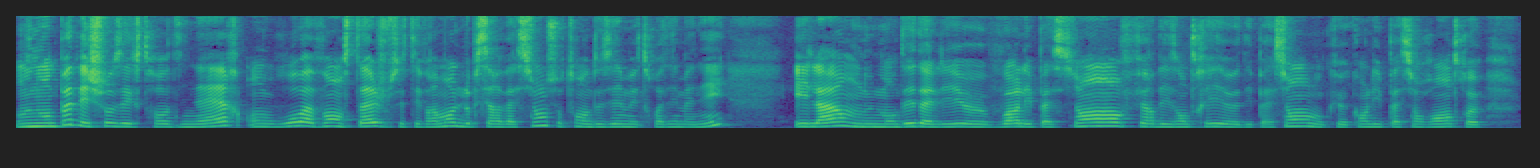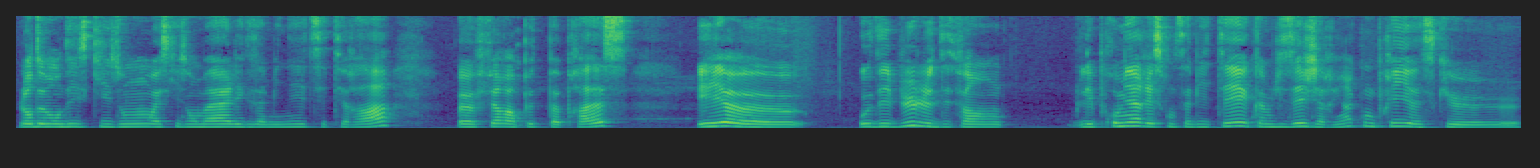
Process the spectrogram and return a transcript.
On ne demande pas des choses extraordinaires. En gros, avant en stage, c'était vraiment de l'observation, surtout en deuxième et troisième année. Et là, on nous demandait d'aller euh, voir les patients, faire des entrées euh, des patients. Donc, euh, quand les patients rentrent, leur demander ce qu'ils ont, est-ce qu'ils ont mal, examiner, etc. faire un peu de paperasse. Et au début, le, les premières responsabilités, comme je disais, j'ai rien compris à ce que.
